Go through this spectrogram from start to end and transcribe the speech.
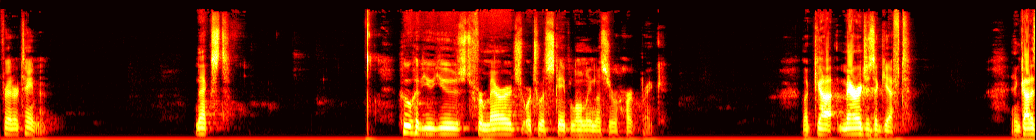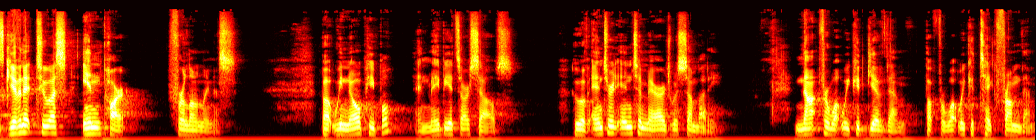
for entertainment. Next. Who have you used for marriage or to escape loneliness or heartbreak? Look, God, marriage is a gift. And God has given it to us in part for loneliness. But we know people, and maybe it's ourselves, who have entered into marriage with somebody, not for what we could give them, but for what we could take from them.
